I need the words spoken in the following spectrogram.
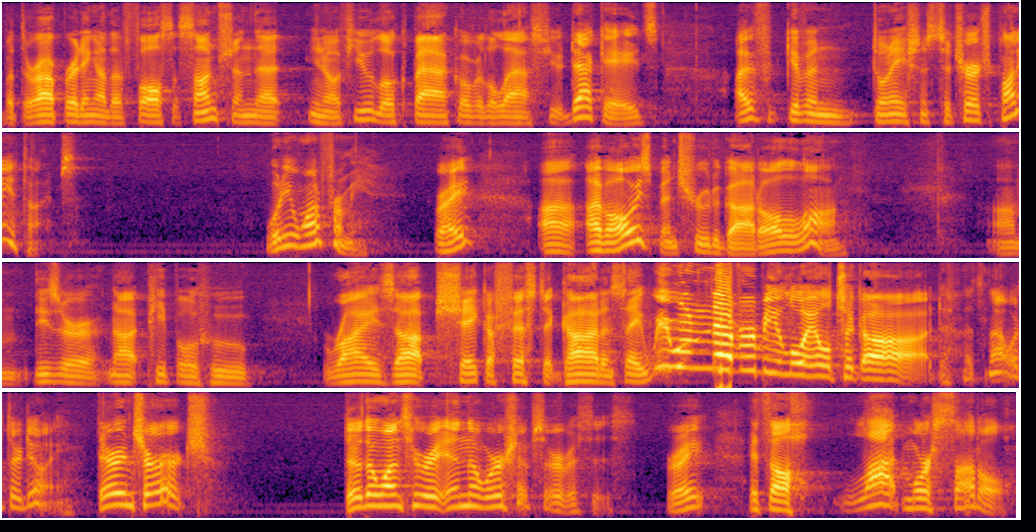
but they're operating on the false assumption that, you know, if you look back over the last few decades, I've given donations to church plenty of times. What do you want from me, right? Uh, I've always been true to God all along. Um, these are not people who rise up, shake a fist at God, and say, We will never be loyal to God. That's not what they're doing. They're in church, they're the ones who are in the worship services, right? It's a lot more subtle.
